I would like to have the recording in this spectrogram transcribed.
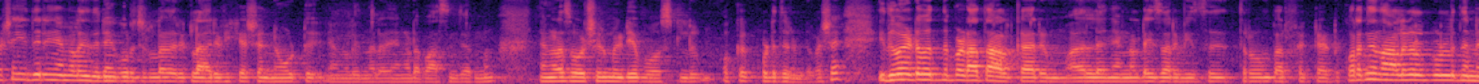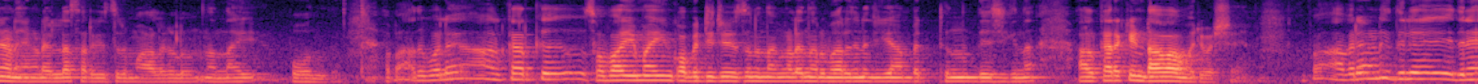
പക്ഷേ ഇതിന് ഞങ്ങൾ ഇതിനെക്കുറിച്ചുള്ള ഒരു ക്ലാരിഫിക്കേഷൻ നോട്ട് ഞങ്ങൾ ഇന്നലെ ഞങ്ങളുടെ പാസഞ്ചറിനും ഞങ്ങളുടെ സോഷ്യൽ മീഡിയ പോസ്റ്റിലും ഒക്കെ കൊടുത്തിട്ടുണ്ട്. പക്ഷേ ഇതുമായിട്ട് ബന്ധപ്പെടാത്ത ആൾക്കാരും അതല്ല ഞങ്ങളുടെ ഈ സർവീസ് ഇത്രയും പെർഫെക്റ്റ് ആയിട്ട് കുറഞ്ഞ നാളുകൾക്കുള്ളിൽ തന്നെയാണ് ഞങ്ങളുടെ എല്ലാ സർവീസിലും ആളുകളും നന്നായി പോകുന്നത്. അപ്പോൾ അതുപോലെ ആൾക്കാർക്ക് സ്വാഭാവികമായും കോമ്പറ്റീറ്റേഴ്സിന് ഞങ്ങളെ നിർമ്മാർജനം ചെയ്യാൻ പറ്റുന്ന ഉദ്ദേശിക്കുന്ന ആൾക്കാരൊക്കെ ഉണ്ടാവാം ഒരു പക്ഷേ അപ്പോൾ അവരാണ് ഇതിൽ ഇതിനെ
